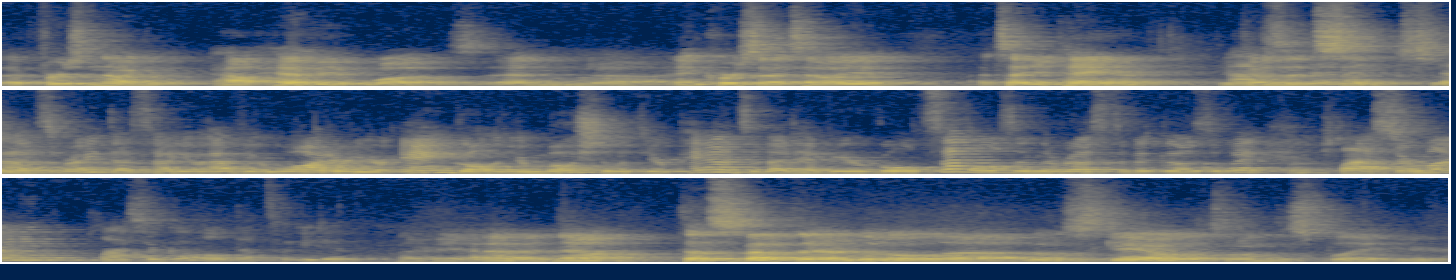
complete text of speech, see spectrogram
that first nugget, how heavy it was, and mm -hmm. uh, and of course that's how you that's how you pan because Absolutely. it sinks. That's right. That's how you have your water, your angle, your motion with your pan so that heavier gold settles and the rest of it goes away. Placer mining, placer gold. That's what you do. There you have it. Now, tell us about their little, uh, little scale that's on display here.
